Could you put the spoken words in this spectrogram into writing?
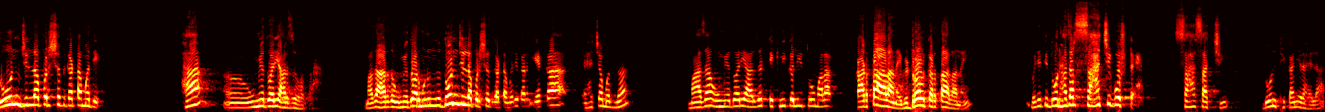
दोन जिल्हा परिषद गटामध्ये हा उमेदवारी अर्ज होता. माझा अर्ज उमेदवार म्हणून दोन जिल्हा परिषद गटामध्ये कारण एका ह्याच्यामधनं माझा उमेदवारी अर्ज टेक्निकली तो मला काढता आला नाही विड्रॉल करता आला नाही. म्हणजे ती दोन हजार सहाची गोष्ट आहे. सहा सातची. दोन ठिकाणी राहिला.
